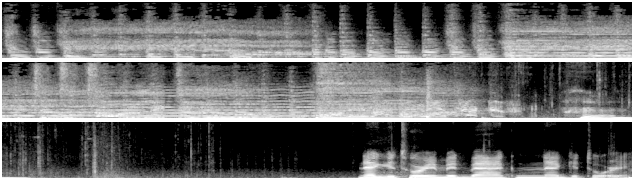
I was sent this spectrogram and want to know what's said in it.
Negatory mid back, negatory.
